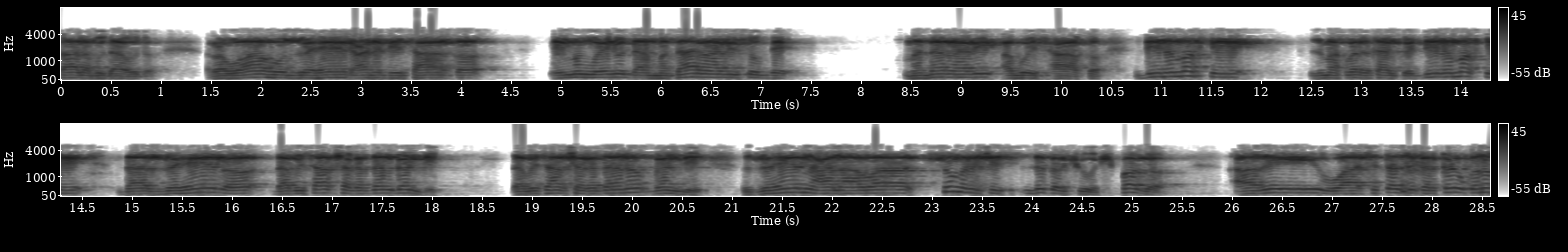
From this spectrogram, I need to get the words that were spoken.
قال ابو داود رواه زهير عن ابي ساق ایمن ویلو دا مدار راوی څوک دی مدار راوی ابو اسحاق دین مخ کې زما خبر خیال کوي دین مخ کې دا زهير د ابو اسحاق شاګردان ګڼ دي د ابو اسحاق شاګردانو ګندي زهیر نه علاوه څومره چې ذکر شو شپږ هغه واسطه ذکر کړو کنو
